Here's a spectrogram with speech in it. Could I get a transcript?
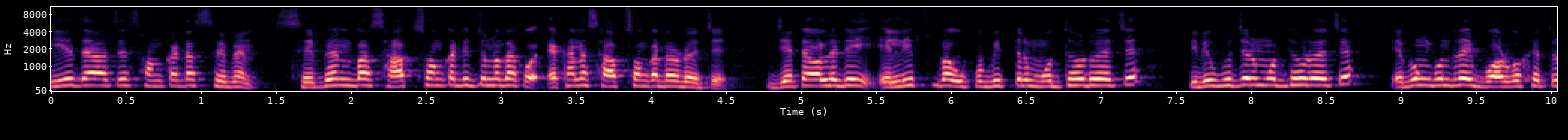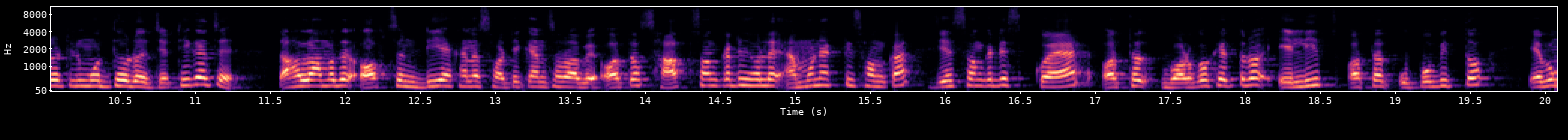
ডি এ দেওয়া আছে সংখ্যাটা সেভেন সেভেন বা সাত সংখ্যাটির জন্য দেখো, এখানে সাত সংখ্যাটা রয়েছে, যেটা অলরেডি এলিপস বা উপবৃত্তের মধ্যেও রয়েছে। ত্রিভুজের মধ্যেও রয়েছে এবং বন্ধুরা এই বর্গক্ষেত্রটির মধ্যেও রয়েছে, ঠিক আছে? তাহলে আমাদের অপশন ডি এখানে সঠিক অ্যান্সার হবে। অর্থাৎ সাত সংখ্যাটি হলো এমন একটি সংখ্যা, যে সংখ্যাটি স্কোয়ার অর্থাৎ বর্গক্ষেত্র এলিপস অর্থাৎ উপবৃত্ত এবং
